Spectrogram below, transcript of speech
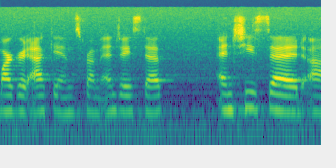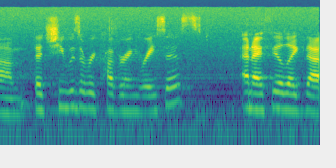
Margaret Atkins from NJ STEP, and she said um, that she was a recovering racist, and I feel like that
